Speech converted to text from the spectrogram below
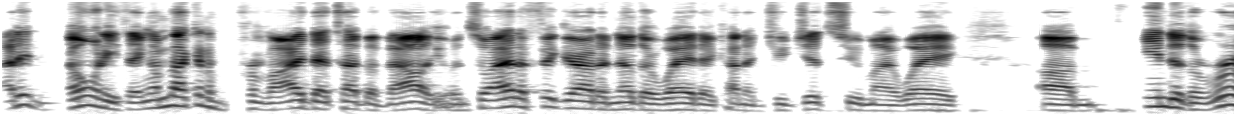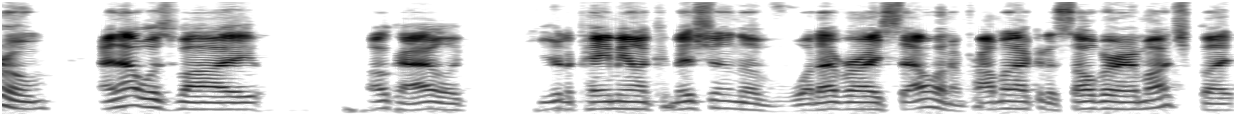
I didn't know anything. I'm not going to provide that type of value, and so I had to figure out another way to kind of jujitsu my way um, into the room, and that was by okay, like you're going to pay me on commission of whatever I sell, and I'm probably not going to sell very much, but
